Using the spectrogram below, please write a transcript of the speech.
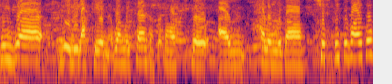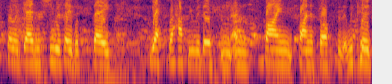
We were really lucky, and when we turned up at the hospital, um, Helen was our shift supervisor. So again, she was able to say, "Yes, we're happy with this," and, and sign sign us off so that we could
